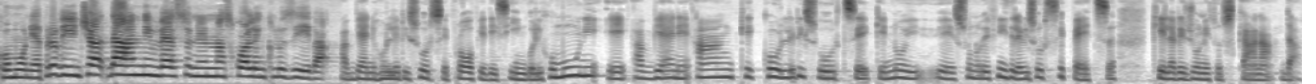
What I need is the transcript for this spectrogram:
Comuni e provincia da anni investono in una scuola inclusiva. Avviene con le risorse proprie dei singoli comuni e avviene anche con le risorse che noi eh, sono definite le risorse PEZ che la regione toscana dà.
